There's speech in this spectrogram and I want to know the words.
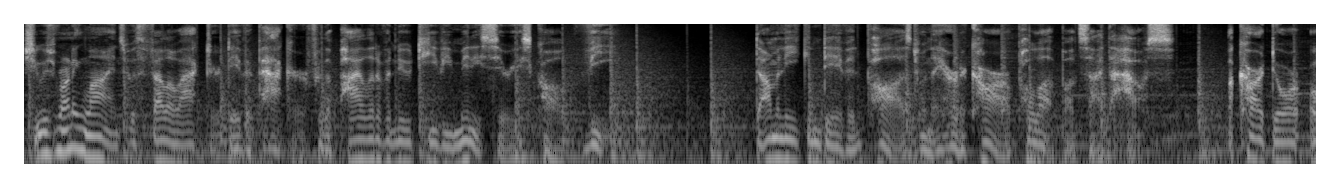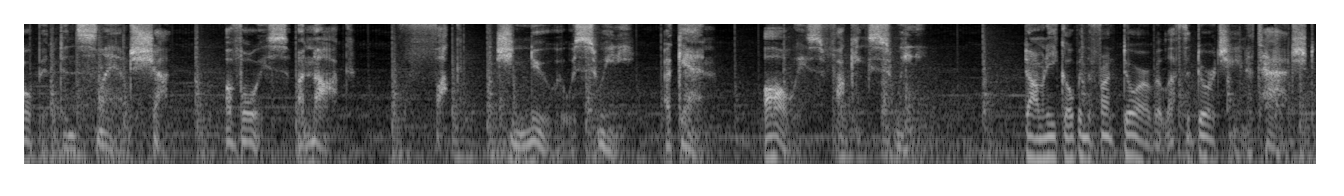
She was running lines with fellow actor David Packer for the pilot of a new TV miniseries called V. Dominique and David paused when they heard a car pull up outside the house. A car door opened and slammed shut. A voice, a knock. Fuck. She knew it was Sweeney. Again. Always fucking Sweeney. Dominique opened the front door but left the door chain attached.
